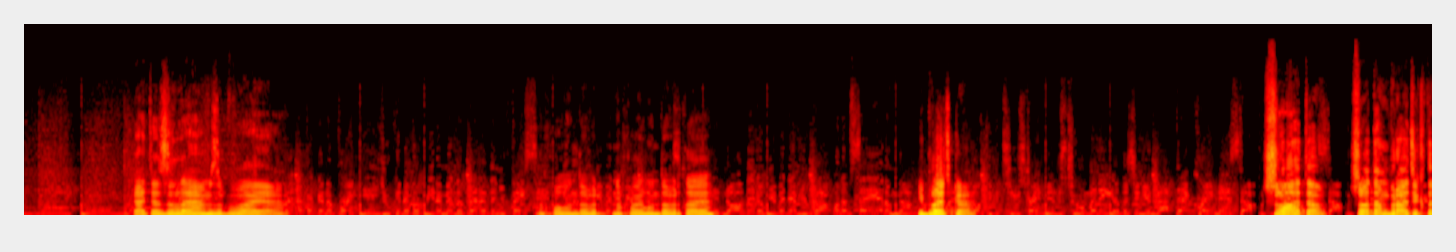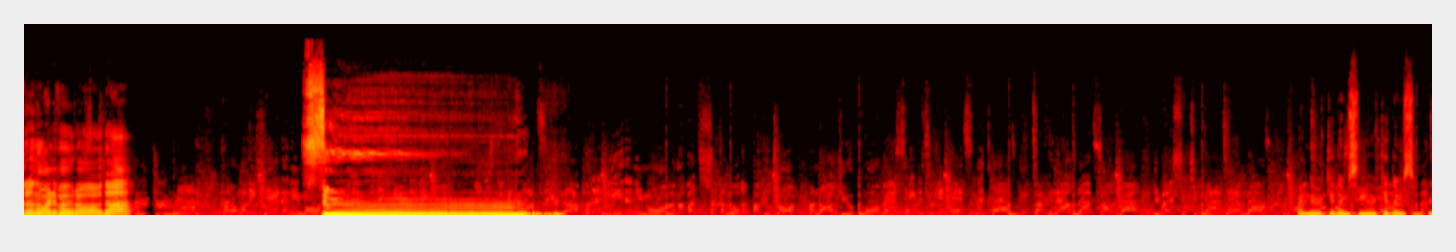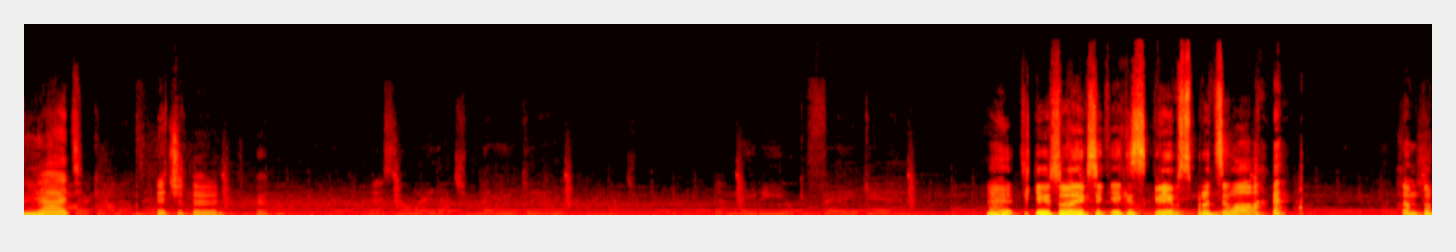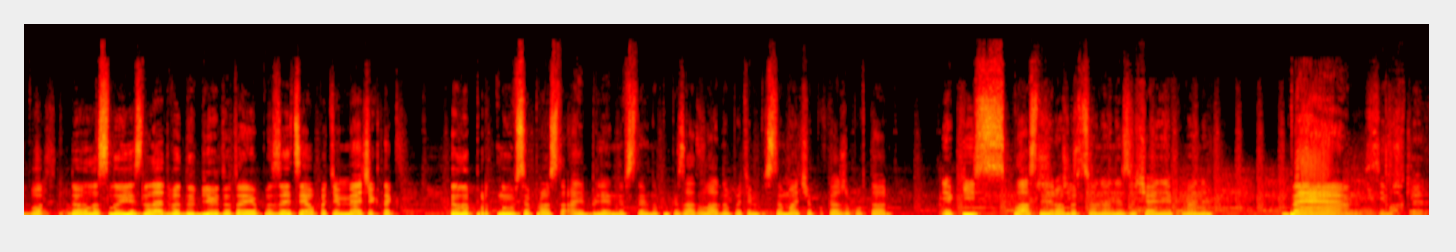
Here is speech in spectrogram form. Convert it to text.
Катя Зелем забиває. На Холланда, вер... на Хойлунда вертає. І близько. Що там? Що там, братик, 3-0 вигравав, да? Су! Ой, не викидаємося, не викидаємося, блядь. 5-4. Тільки що якийсь скріп спрацював. Там тупо Дуглас Луїс ледве добіг до тої позиції, а потім м'ячик так телепортнувся просто. Ай, блін, не встигну показати. Ладно, потім після матчу покажу повтор. Якийсь класний Робертсон, а незвичайний, як в мене. Бем! 7-4.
